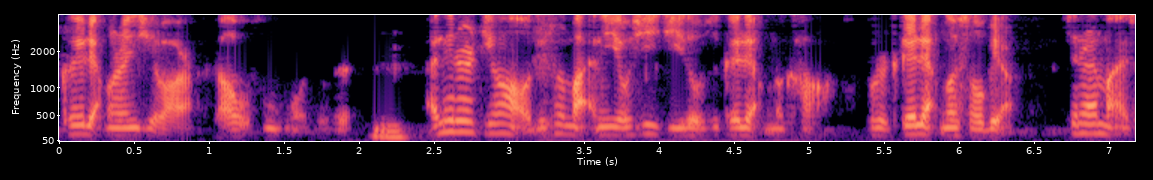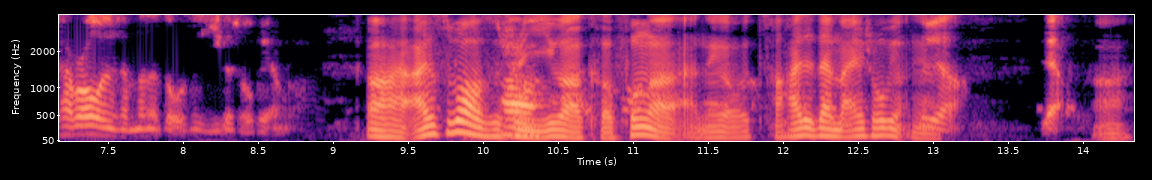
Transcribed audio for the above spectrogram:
可以两个人一起玩。然后我父母就是，嗯哎那阵儿挺好，就是买那游戏机都是给两个卡，不是给两个手柄。现在买 Xbox 什么的都是一个手柄。啊，Xbox 是一个，可疯了，那个我操，还得再买一手柄去。对呀、啊，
